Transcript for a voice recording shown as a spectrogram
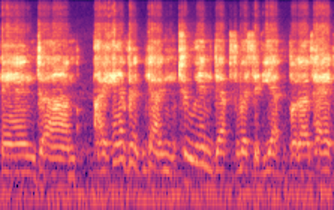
And um, I haven't gotten too in depth with it yet, but I've had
